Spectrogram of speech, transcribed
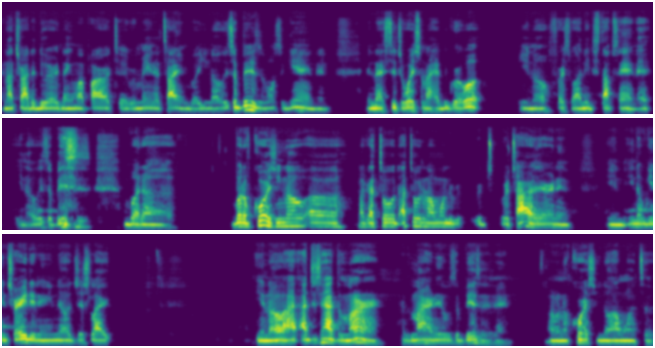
and I tried to do everything in my power to remain a Titan, but you know, it's a business once again, and in that situation, I had to grow up. You know, first of all, I need to stop saying that. You know, it's a business, but uh, but of course, you know, uh, like I told, I told him I wanted to re- retire there, and and end up getting traded, and you know, just like you know, I, I just had to learn. Learn it was a business, and I mean, of course, you know, I wanted to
